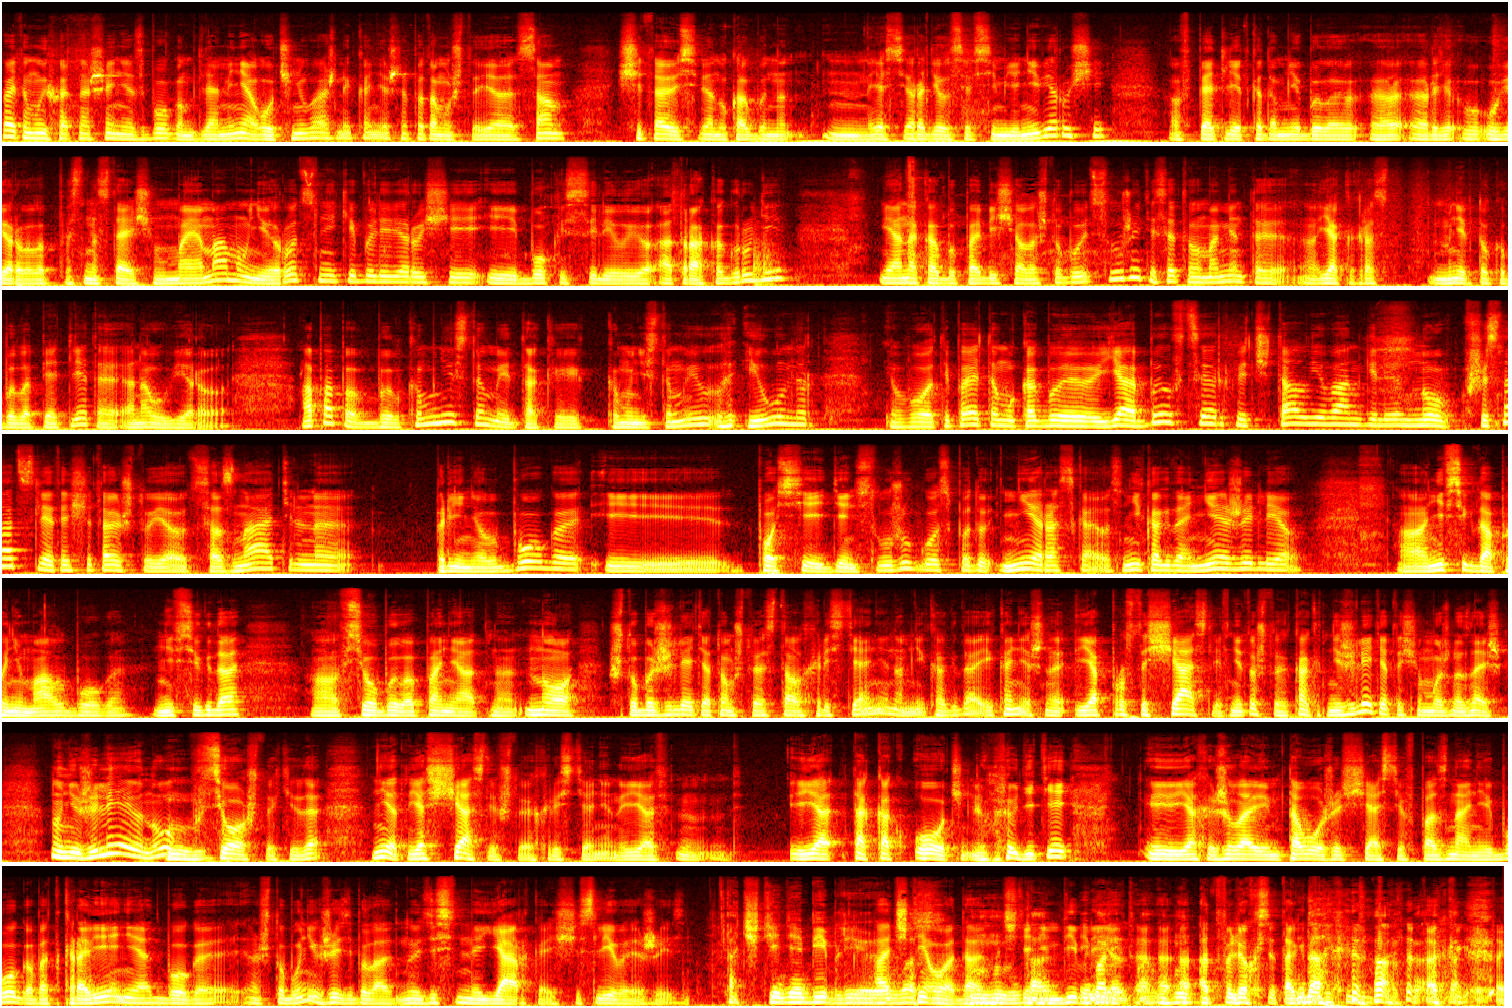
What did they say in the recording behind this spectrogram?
Поэтому их отношения с Богом для меня очень важны, конечно, потому что я сам считаю себя, ну как бы, я родился в семье неверующей, в пять лет, когда мне было, э, уверовала по-настоящему моя мама, у нее родственники были верующие, и Бог исцелил ее от рака груди, и она как бы пообещала, что будет служить, и с этого момента э, я как раз, мне только было пять лет, а она уверовала. А папа был коммунистом, и так и коммунистом и, и умер. Вот, и поэтому как бы я был в церкви, читал Евангелие, но в 16 лет я считаю, что я вот сознательно принял Бога и по сей день служу Господу, не раскаивался, никогда не жалел, а, не всегда понимал Бога, не всегда все было понятно. Но чтобы жалеть о том, что я стал христианином, никогда. И, конечно, я просто счастлив. Не то, что как это не жалеть, это еще можно, знаешь, ну не жалею, но mm. все ж таки, да. Нет, я счастлив, что я христианин. И я, и я так как очень люблю детей, и я желаю им того же счастья в познании Бога, в откровении от Бога, чтобы у них жизнь была ну, действительно яркая, счастливая жизнь. А чтение Библии а, чтение, О, да, угу, чтением да, Библии я угу. отвлекся тогда. Да, да,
